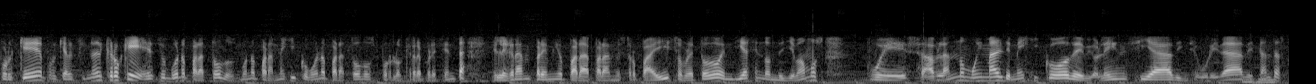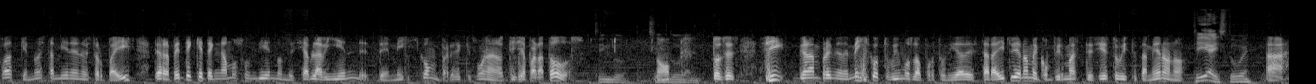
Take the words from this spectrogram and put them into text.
¿Por qué? Porque al final creo que es bueno para todos, bueno para México, bueno para todos, por lo que representa el gran premio para, para nuestro país, sobre todo en días en donde llevamos, pues, hablando muy mal de México, de violencia, de inseguridad, de tantas cosas que no están bien en nuestro país. De repente que tengamos un día en donde se habla bien de, de México, me parece que es buena noticia para todos. Sin duda. ¿no? Sin duda. Entonces, sí, Gran Premio de México, tuvimos la oportunidad de estar ahí. Tú ya no me confirmaste, ¿sí estuviste también o no? Sí, ahí estuve. Ah,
